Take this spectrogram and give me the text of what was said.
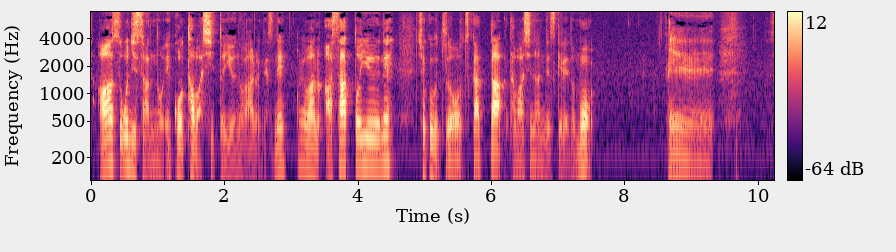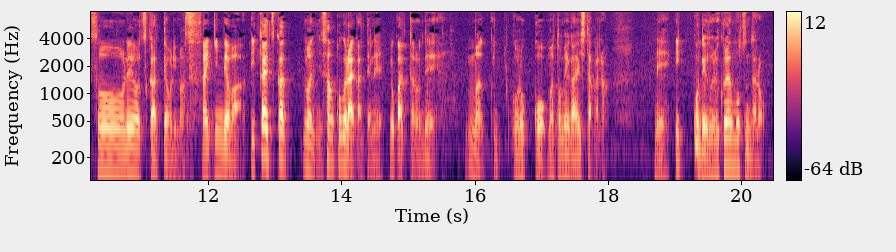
ー、アースおじさんのエコたわしというのがあるんですね。これはあの麻というね植物を使ったたわしなんですけれども、えー、それを使っております。最近では、1回使っ、まあ、3個ぐらい買ってね、よかったので、まあ、5、6個まとめ買いしたかな。ね、1個でどれくらい持つんだろう。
